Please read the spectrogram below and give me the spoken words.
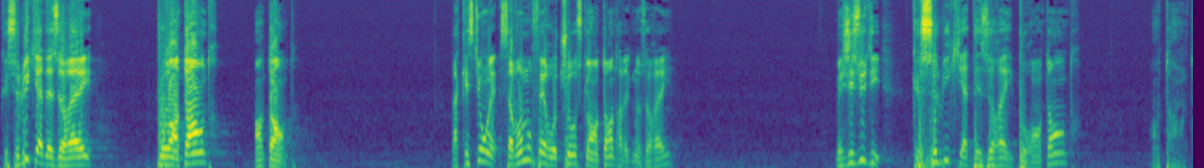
que celui qui a des oreilles pour entendre, entende. La question est, savons-nous faire autre chose qu'entendre avec nos oreilles? Mais Jésus dit que celui qui a des oreilles pour entendre, entende.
